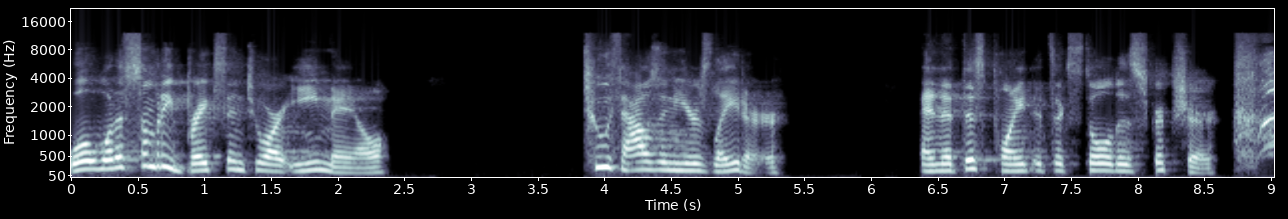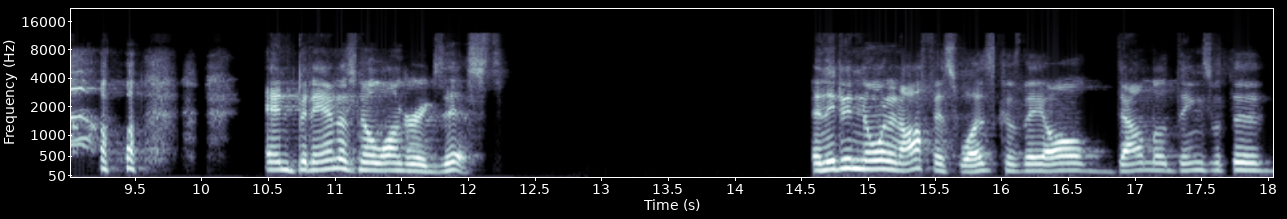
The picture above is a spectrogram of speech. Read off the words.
Well, what if somebody breaks into our email 2,000 years later? And at this point, it's extolled as scripture. and bananas no longer exist. And they didn't know what an office was because they all download things with the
